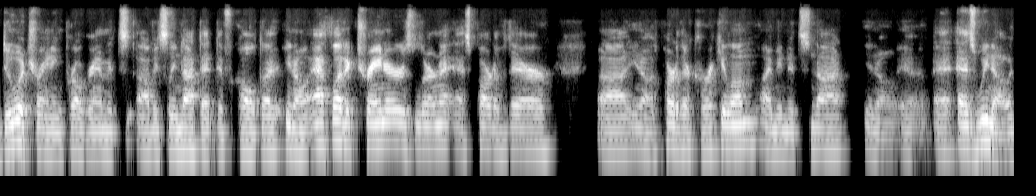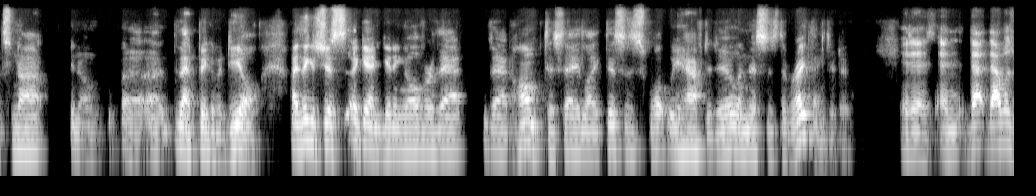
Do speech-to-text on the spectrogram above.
do a training program. It's obviously not that difficult. Uh, you know, athletic trainers learn it as part of their, uh, you know, as part of their curriculum. I mean, it's not, you know, as we know, it's not, you know, uh, that big of a deal. I think it's just again getting over that that hump to say like this is what we have to do and this is the right thing to do. It is. And that that was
